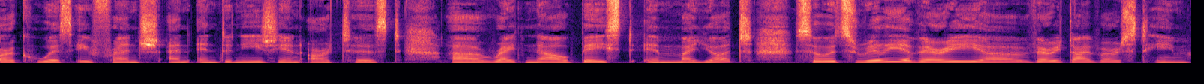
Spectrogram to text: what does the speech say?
work with a French and Indonesian artist uh, right now based in Mayotte. So it's really a very, uh, very diverse team.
